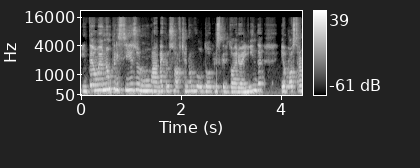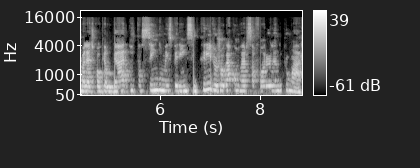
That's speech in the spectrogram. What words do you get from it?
Então, eu não preciso, a Microsoft não voltou para o escritório ainda, eu posso trabalhar de qualquer lugar e está sendo uma experiência incrível jogar a conversa fora olhando para o mar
